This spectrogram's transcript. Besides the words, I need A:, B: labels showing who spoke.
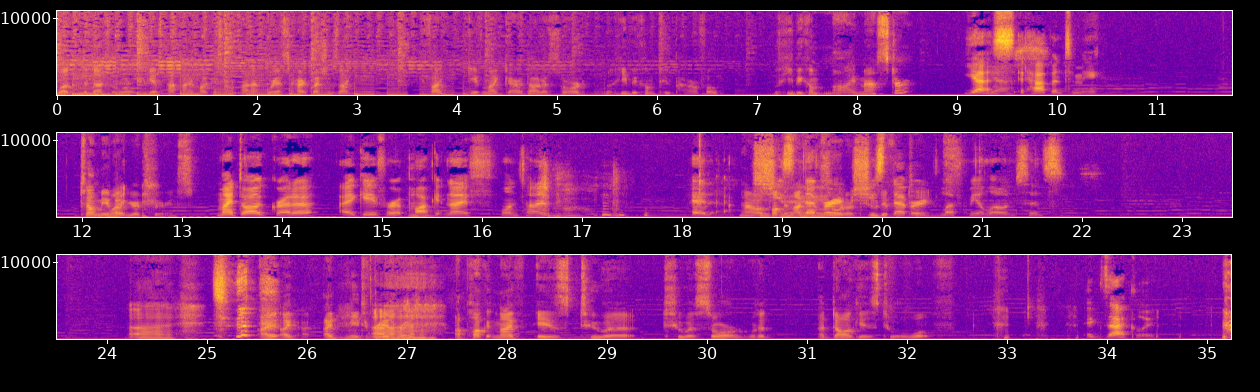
A: Welcome to Dice World, the Pathfinder podcast on the planet where we ask the hard questions like If I give my guard dog a sword, will he become too powerful? Will he become my master?
B: Yes,
C: Yes.
B: it happened to me.
A: Tell me
D: What?
A: about your experience.
B: My dog Greta, I gave her a
A: Mm-hmm.
B: pocket knife one time, and
A: Now, a
B: she's
A: pocket knife and a sword
B: never
A: are two
B: she's
A: different
B: never
A: things.
B: left me alone since.
D: Uh,
A: I, I, I need to reiterate:
D: Uh.
A: a pocket knife is to a to a sword what a, a dog is to a wolf.
B: Exactly.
